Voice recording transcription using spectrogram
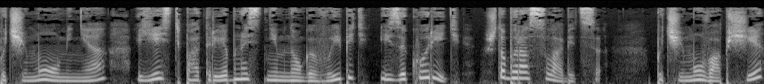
почему у меня есть потребность немного выпить и закурить, чтобы расслабиться. Почему вообще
